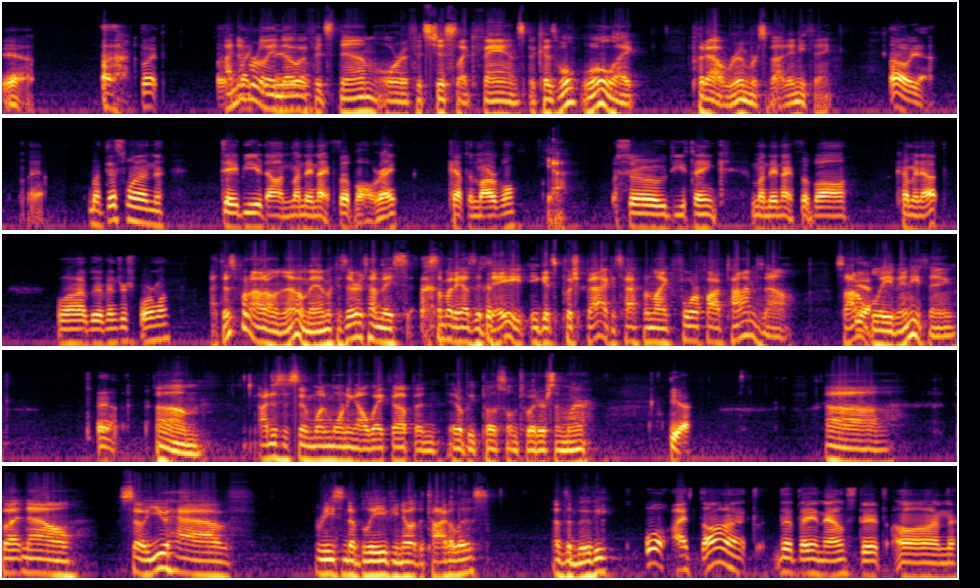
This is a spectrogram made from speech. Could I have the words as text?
Yeah, but I never like really know if it's them or if it's just like fans because we'll we'll like put out rumors about anything. Oh yeah, yeah. But this one debuted on Monday Night Football, right? Captain Marvel. Yeah. So, do you think Monday Night Football coming up will have the Avengers Four one? At this point, I don't know, man, because every time they somebody has a date, it gets pushed back. It's happened like four or five times now, so I don't Yeah. believe anything. Yeah. Um, I just assume one morning I'll wake up and it'll be posted on Twitter somewhere. Yeah. Uh, but now, so you have reason to believe you know what the title is of the movie? Well, I thought that they announced it on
